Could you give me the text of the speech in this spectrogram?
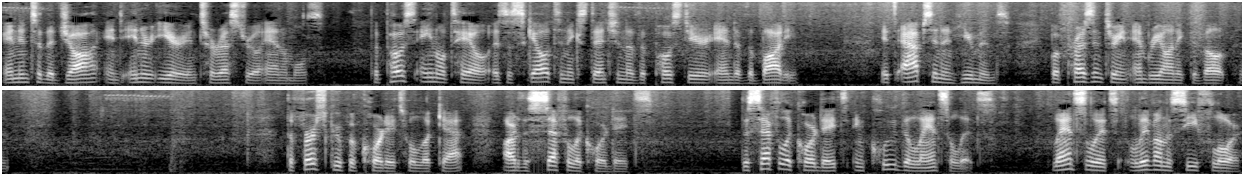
and into the jaw and inner ear in terrestrial animals. The postanal tail is a skeleton extension of the posterior end of the body. It's absent in humans, but present during embryonic development. The first group of chordates we'll look at are the cephalochordates. The cephalochordates include the lancelets. Lancelets live on the sea floor,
